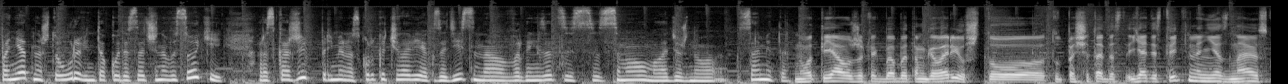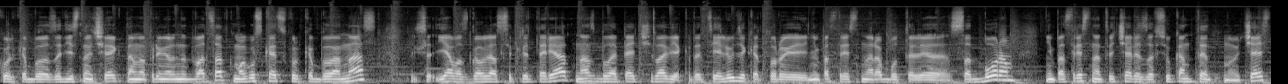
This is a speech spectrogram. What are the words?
понятно, что уровень такой достаточно высокий. Расскажи примерно, сколько человек задействовано в организации самого молодежного саммита? Ну вот я уже как бы об этом говорил, что тут посчитать... Я действительно не знаю, сколько было задействовано человек, там, например, на 20 Могу сказать, сколько было нас. Я возглавлял секретариат, нас было 5 человек. Это те люди, которые непосредственно работали с отбором, непосредственно отвечали за всю контентную часть.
